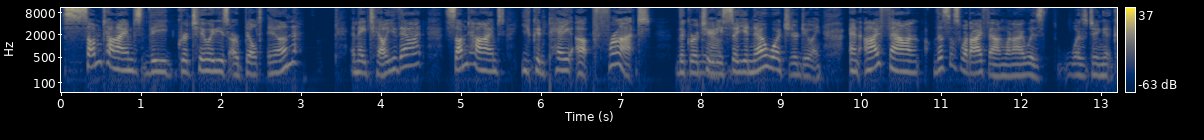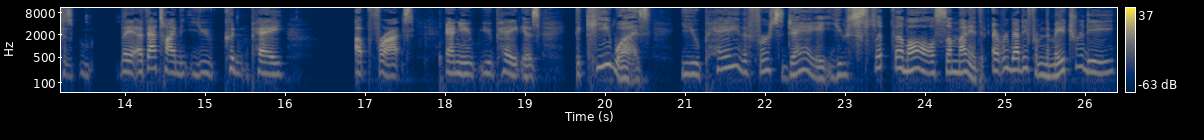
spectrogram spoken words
sometimes the gratuities are built in, and they tell you that. Sometimes you can pay up front the gratuities, so you know what you're doing. And I found this is what I found when I was was doing it because they at that time you couldn't pay up front and you you paid is the key was you pay the first day you slip them all some money everybody from the maitre d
